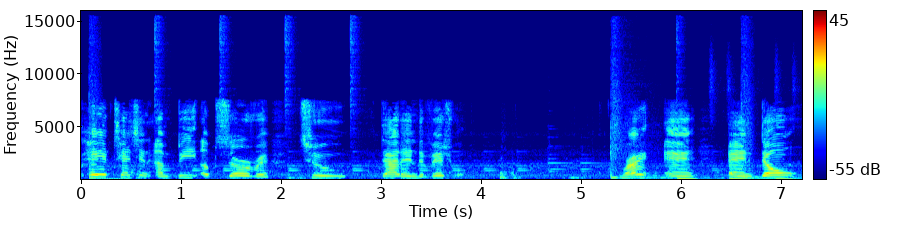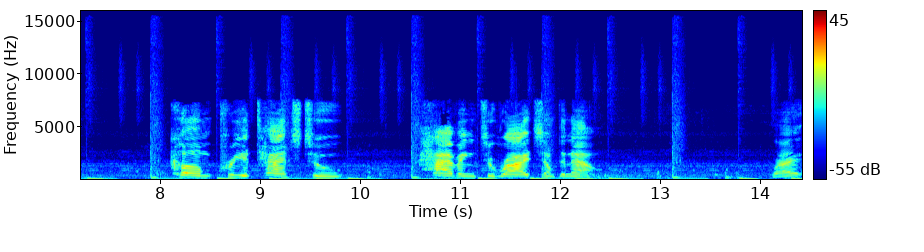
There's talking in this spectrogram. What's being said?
pay attention and be observant to that individual right? And and don't come pre-attached to having to ride something out right?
